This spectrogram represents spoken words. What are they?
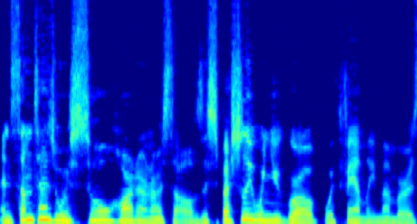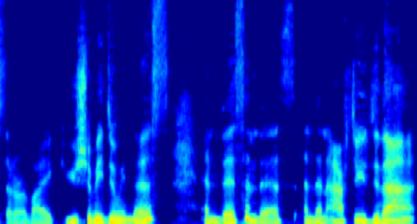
And sometimes we're so hard on ourselves, especially when you grow up with family members that are like, you should be doing this and this and this. And then after you do that,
